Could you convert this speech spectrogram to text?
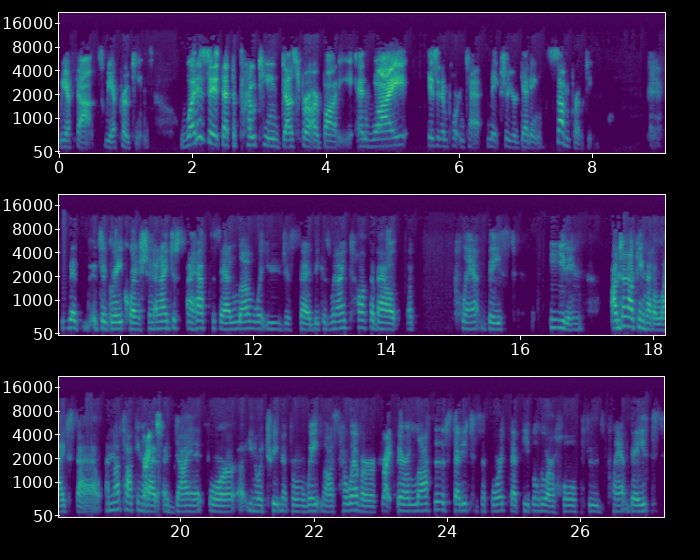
we have fats we have proteins what is it that the protein does for our body and why is it important to make sure you're getting some protein that it's a great question and i just i have to say i love what you just said because when i talk about a plant-based eating I'm talking about a lifestyle. I'm not talking right. about a diet or uh, you know a treatment for weight loss. However, right. there are lots of studies to support that people who are whole foods plant based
